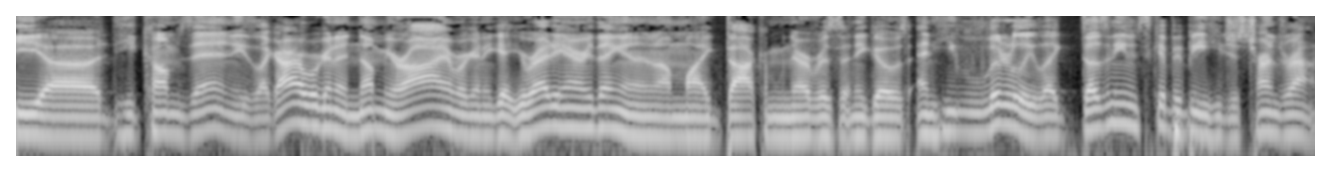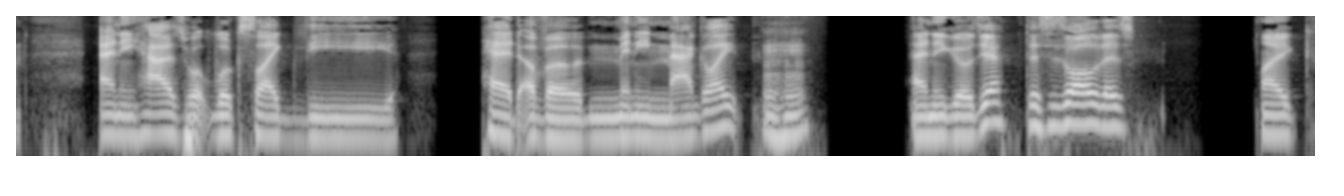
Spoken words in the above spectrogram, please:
He uh he comes in and he's like, all right, we're gonna numb your eye and we're gonna get you ready and everything. And I'm like, Doc, I'm nervous. And he goes and he literally like doesn't even skip a beat. He just turns around and he has what looks like the head of a mini maglite. Mm-hmm. And he goes, yeah, this is all it is. Like,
